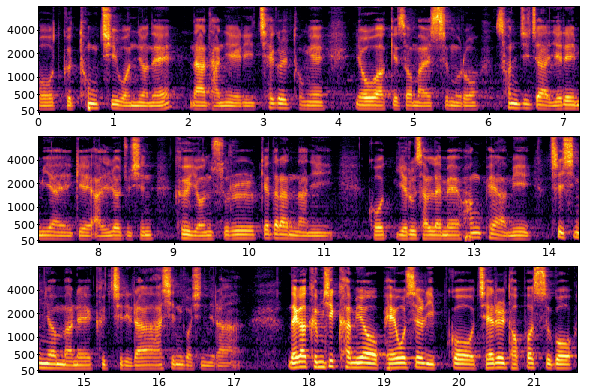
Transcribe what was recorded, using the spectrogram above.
곧 그 통치 원년에 나 다니엘이 책을 통해 여호와께서 말씀으로 선지자 예레미야에게 알려주신 그 연수를 깨달았나니 곧 예루살렘의 황폐함이 70년 만에 그치리라 하신 것이니라. 내가 금식하며 베옷을 입고 죄를 덮어쓰고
